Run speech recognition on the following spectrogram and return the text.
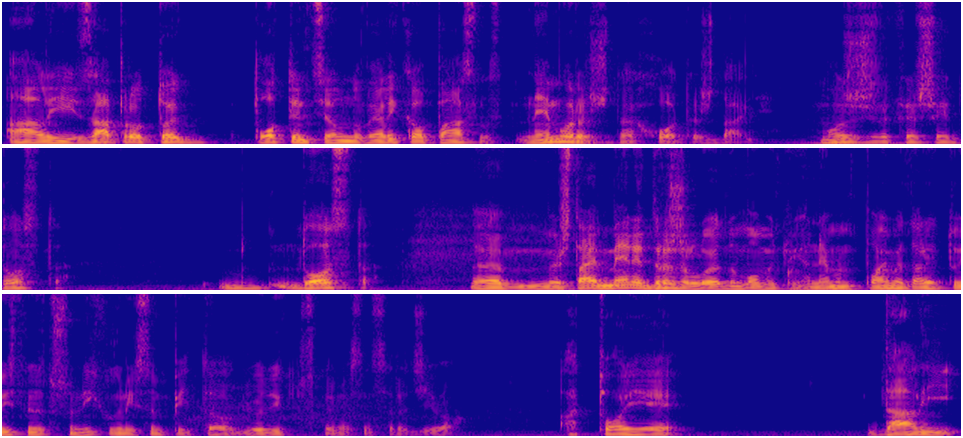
Ali zapravo to je potencijalno velika opasnost. Ne moraš da hodaš dalje. Možeš da kažeš, ej, dosta. Dosta. E, šta je mene držalo u jednom momentu? Ja nemam pojma da li je to istina, zato što nikoga nisam pitao od ljudi s kojima sam sarađivao. A to je da li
